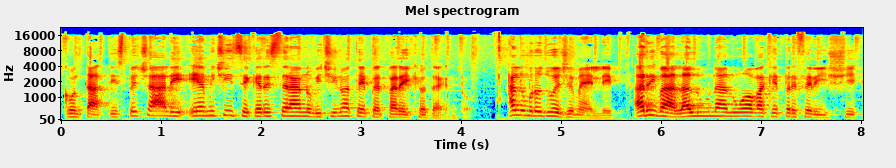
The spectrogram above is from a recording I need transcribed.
contatti speciali e amicizie che resteranno vicino a te per parecchio tempo. Al numero 2 gemelli, arriva la luna nuova che preferisci,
